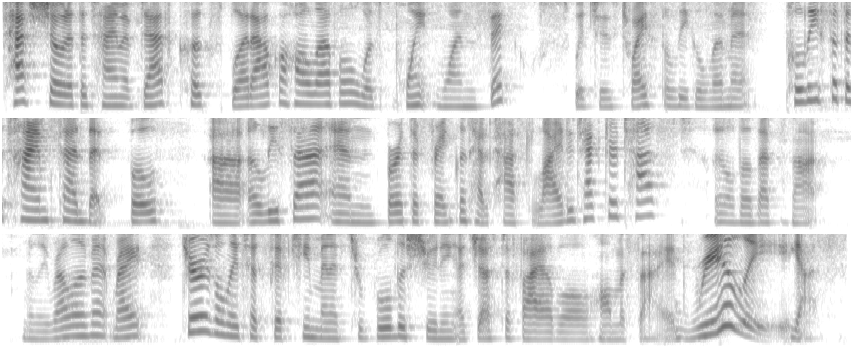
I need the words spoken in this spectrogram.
Tests showed at the time of death, Cook's blood alcohol level was 0.16, which is twice the legal limit. Police at the time said that both uh, Elisa and Bertha Franklin had passed lie detector tests, although that's not really relevant, right? Jurors only took 15 minutes to rule the shooting a justifiable homicide. Really? Yes.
